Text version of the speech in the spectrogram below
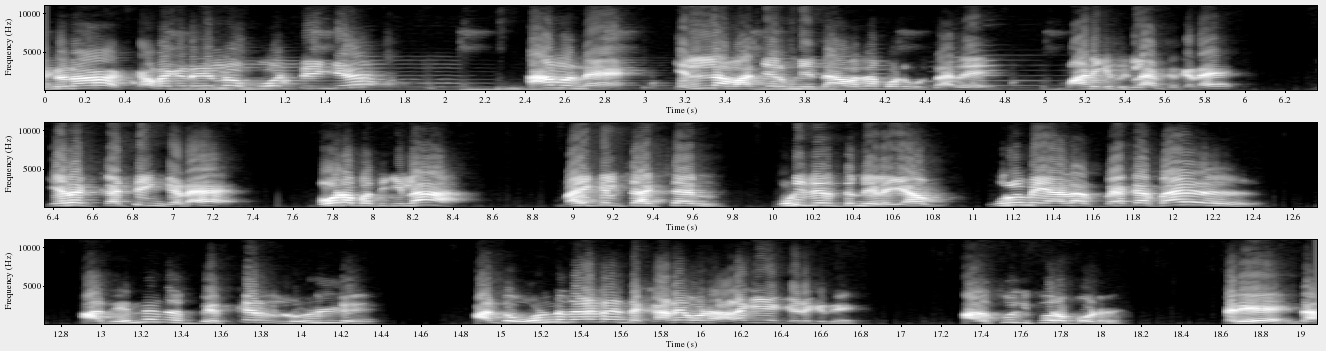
என்னடா போட்டீங்க? ஆமாண்ணே எல்லா வாத்தியார் பண்ணி அவர் தான் போட்டு கொடுத்தாரு. மாணிக்கத்துக்கு லேண்ட் கடை எனக்கு கட்டிங் கடை. போர்டை பாத்தீங்களா மைக்கேல் ஜாக்சன் முடிதிருத்த நிலையம் உரிமையாளர் பேக்கர் பேல் அது என்னது பெக்கர் லொள்ளு அந்த ஒண்ணுதானே இந்த கடையோட அழகையே கெடுக்குது? அதை தூக்கி தூர போடுறு சரி இந்தா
